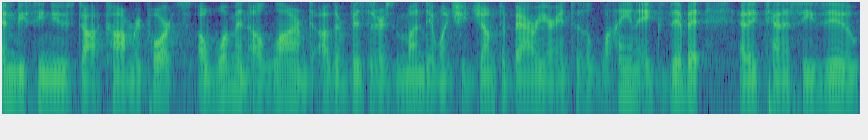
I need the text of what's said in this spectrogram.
NBCNews.com reports a woman alarmed other visitors Monday when she jumped a barrier into the lion exhibit at a Tennessee zoo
